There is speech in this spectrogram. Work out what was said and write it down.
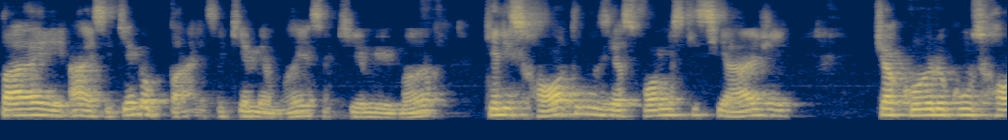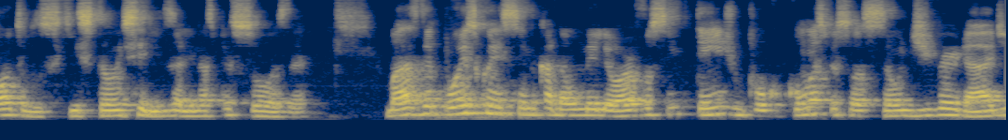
pai, ah, esse aqui é meu pai, esse aqui é minha mãe, essa aqui é minha irmã. Aqueles rótulos e as formas que se agem de acordo com os rótulos que estão inseridos ali nas pessoas, né? Mas depois, conhecendo cada um melhor, você entende um pouco como as pessoas são de verdade.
